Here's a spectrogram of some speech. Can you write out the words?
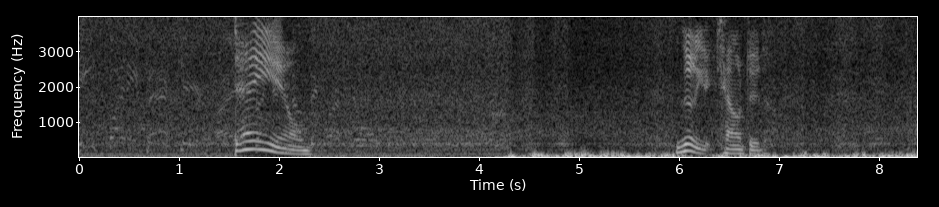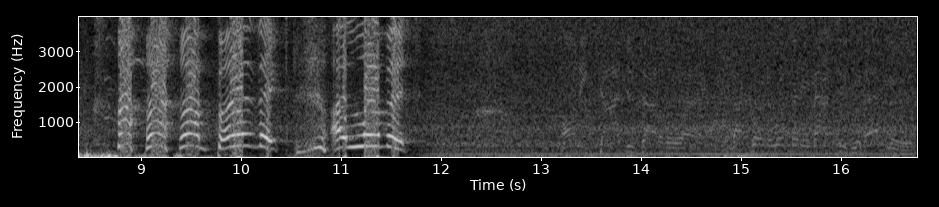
He's fighting back here. Damn. He's gonna get counted. Perfect! I love it! Oh, and he dodges out of the way. Not going to win many matches with that move.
